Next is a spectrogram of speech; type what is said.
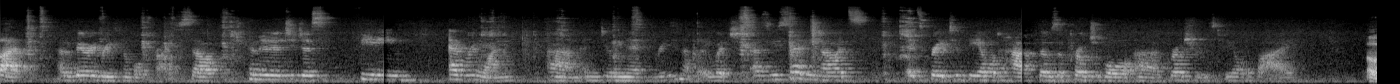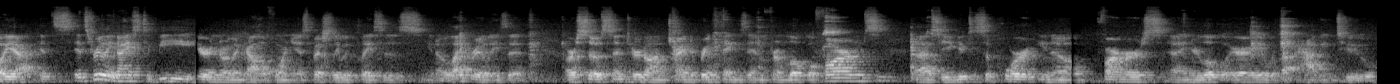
but at a very reasonable price. So committed to just feeding everyone um, and doing it reasonably, which, as you said, you know, it's it's great to be able to have those approachable uh, groceries to be able to buy. Oh yeah, it's it's really nice to be here in Northern California, especially with places you know like Raley's that are so centered on trying to bring things in from local farms. Uh, so you get to support you know farmers uh, in your local area without having to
